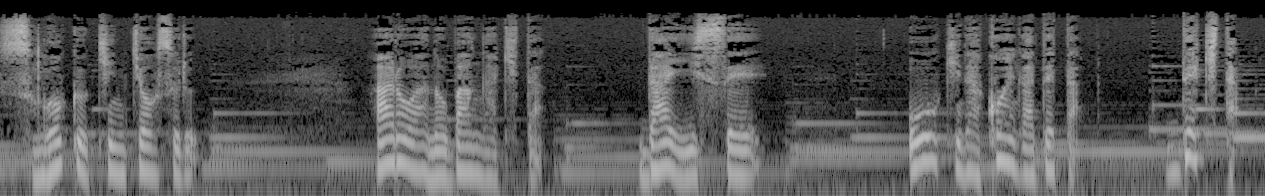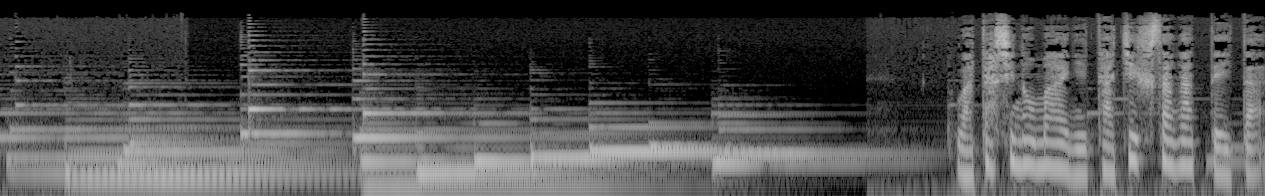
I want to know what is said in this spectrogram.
すごく緊張する。アロアの番が来た。第一声。大きな声が出た。できた。私の前に立ちふさがっていた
